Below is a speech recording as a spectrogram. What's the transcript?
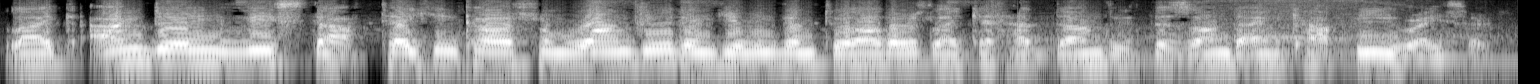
Like, I'm doing this stuff, taking cars from one dude and giving them to others like I had done with the Zonda and Cafe racers.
